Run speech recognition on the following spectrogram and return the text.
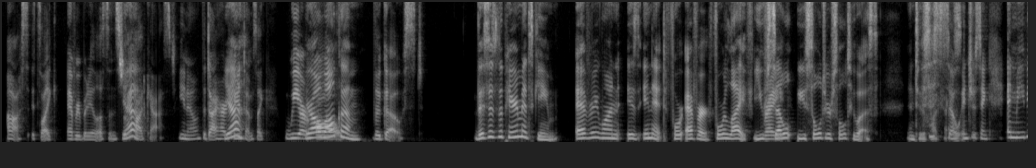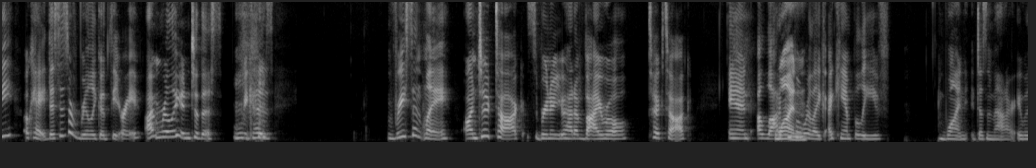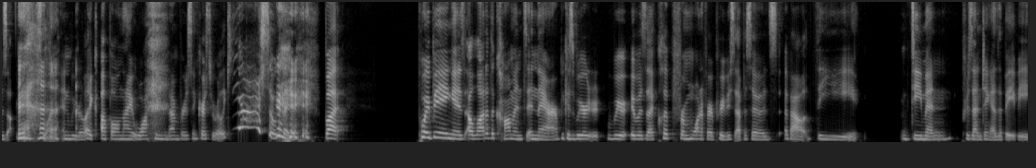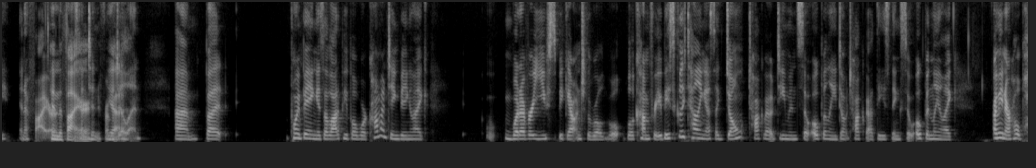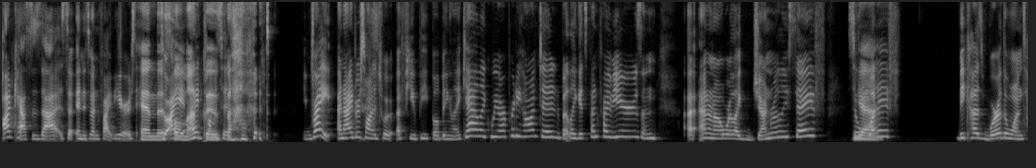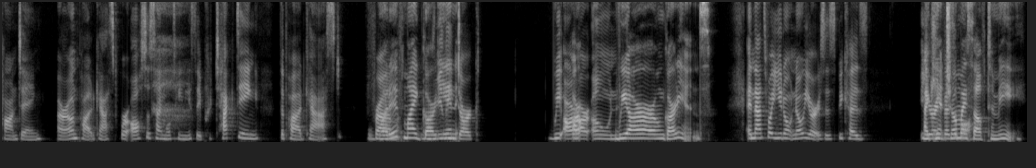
us? It's like everybody listens to Yeah. the podcast. You know, the diehard Yeah. phantoms. Like we are you're all welcome The ghost. this is the pyramid scheme everyone is in it forever for life you Right. sell you sold your soul to us into This the is so interesting. And maybe okay, this is a really good theory. I'm really into this because recently on TikTok, Sabrina, you had a viral TikTok, and a lot of people were like, I can't believe one, it doesn't matter. It was excellent. and we were like up all night watching the numbers, and Chris, we were like, yeah, so excited. but point being is a lot of the comments in there because we were we were, it was a clip from one of our previous episodes about the demon presenting as a baby in a fire. In the fire, from yeah. Dylan. Um, but point being is a lot of people were commenting being like whatever you speak out into the world will, will come for you. Basically telling us like don't talk about demons so openly. Don't talk about these things so openly. Like i mean our whole podcast is that so, and it's been five years. And this So I- whole I month is commented- that Right. And I'd responded to a, a few people being like, yeah, like we are pretty haunted, but like it's been five years and I, I don't know, we're like generally safe. So Yeah. what if, because we're the ones haunting our own podcast, we're also simultaneously protecting the podcast from what if my really guardian dark. We are Our- our, own. we are our own guardians and that's why you don't know yours is because i can't show myself to me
